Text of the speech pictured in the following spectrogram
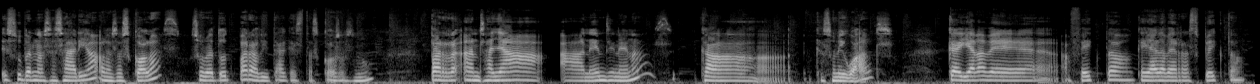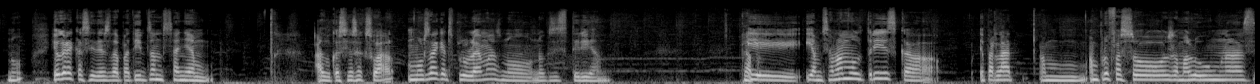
és supernecessària a les escoles, sobretot per evitar aquestes coses, no? Per ensenyar a nens i nenes que, que són iguals, que hi ha d'haver afecte, que hi ha d'haver respecte, no? Jo crec que si des de petits ensenyem educació sexual, molts d'aquests problemes no, no existirien. I, I em sembla molt trist que he parlat amb, amb professors, amb alumnes,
